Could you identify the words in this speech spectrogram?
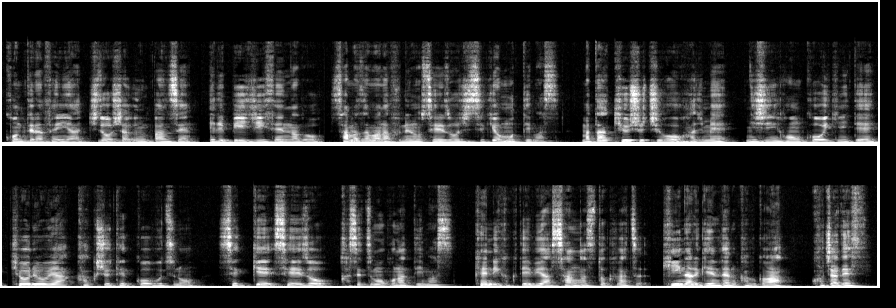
コンテナ船や自動車運搬船 LPG 船など様々な船の製造実績を持っています。また九州地方をはじめ西日本広域にて橋梁や各種鉄鋼物の設計製造仮設も行っています。権利確定日は3月と9月。気になる現在の株価はこちらです。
